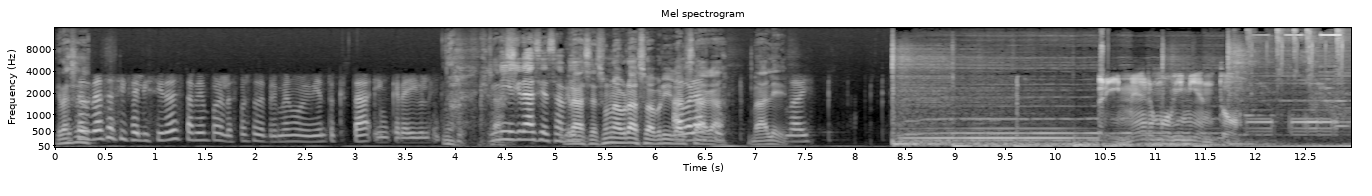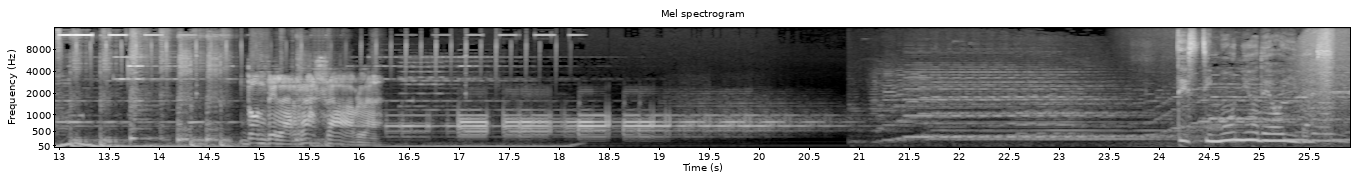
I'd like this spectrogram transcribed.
Gracias. Muchas gracias y felicidades también por el esfuerzo de primer movimiento que está increíble. gracias. Mil gracias, Abril. Gracias, un abrazo, Abril abrazo. Alzaga. Vale. Bye. Primer movimiento. Donde la raza habla. Testimonio de oídas.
